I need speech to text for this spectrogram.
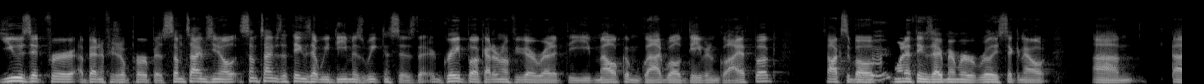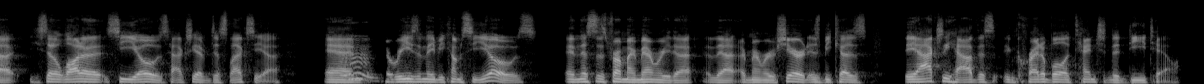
use it for a beneficial purpose. Sometimes, you know, sometimes the things that we deem as weaknesses. That great book. I don't know if you've ever read it. The Malcolm Gladwell, David and Goliath book talks about mm-hmm. one of the things I remember really sticking out. Um, uh, he said a lot of CEOs actually have dyslexia, and mm. the reason they become CEOs, and this is from my memory that that I remember shared, is because they actually have this incredible attention to detail.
